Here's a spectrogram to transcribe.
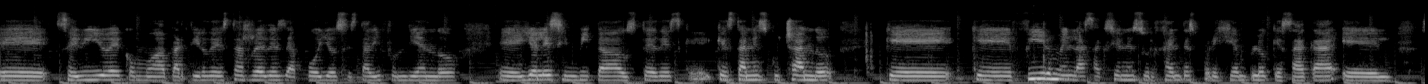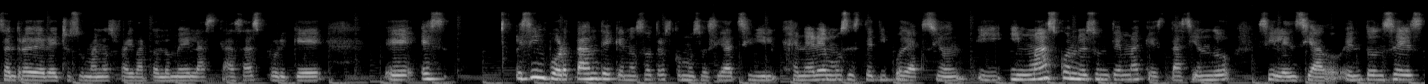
eh, se vive como a partir de estas redes de apoyo, se está difundiendo. Eh, yo les invito a ustedes que, están escuchando que, que, firmen las acciones urgentes, por ejemplo, que saca el Centro de Derechos Humanos Fray Bartolomé de las Casas, porque eh, es es importante que nosotros como sociedad civil generemos este tipo de acción y, y más cuando es un tema que está siendo silenciado. Entonces,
